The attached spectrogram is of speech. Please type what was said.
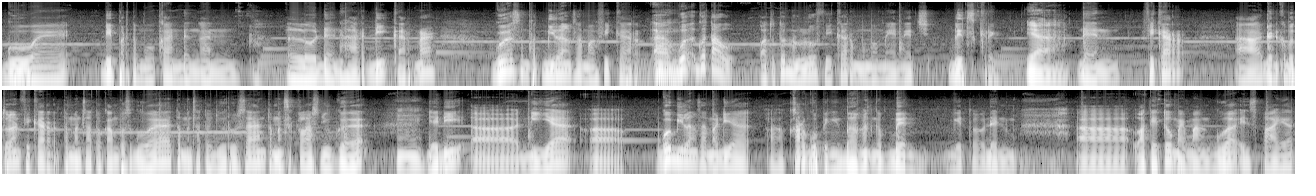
gue dipertemukan dengan lo dan Hardy karena gue sempat bilang sama Fikar uh, gue gue tahu waktu itu dulu Fikar mau memanage Blitzkrieg Ya, dan Fikar uh, dan kebetulan Fikar teman satu kampus gue, teman satu jurusan, teman sekelas juga. Mm. Jadi uh, dia, gue bilang sama dia, uh, kar gue pingin banget ngeband gitu. Dan uh, waktu itu memang gue inspired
